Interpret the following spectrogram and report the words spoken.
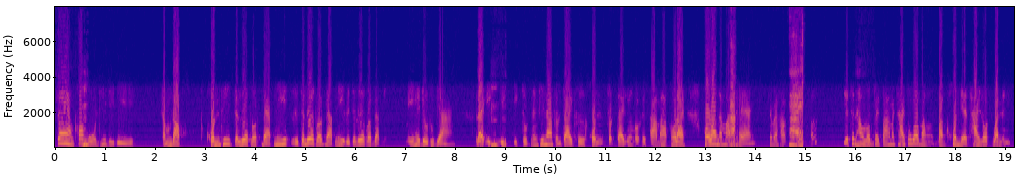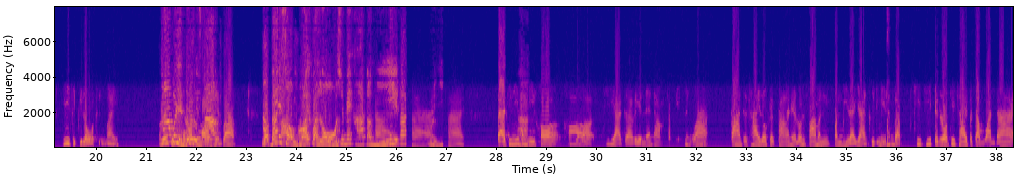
แจ้งข้อมูลที่ดีๆสำหรับคนที่จะเลือกรถแบบนี้ หรือจะเลือกรถแบบนี้ หรือจะเลือกรถแบบนี้ มีให้ดูทุกอย่าง และอีกอืมอีกอีกจุดหนึ่งที่น่าสนใจคือคนสนใจเรื่องรถไฟฟ้ามากเพราะอะไร เพราะว่าน้ำมันค่ะ แพงใช่ไหมครับใช่ เดี๋ยวฉันเอาอืมรถไฟฟ้ามาใช้เพราะว่าบางบางคนเนี่ยใช้รถวันหนึ่งยี่สิบกิโลถึงไหมถ้าผลิตรถก็เลไฟยมองฟ้าเห็นว่าขับได้ฟฟ้าสองร้อยกว่าโลใช่ไหมคะ ตอนนี้ล่าใช่โดยยี่ใช่แต่ทีนี้ค่ะมันมีข้อข้อที่อยากจะเรียนแนะนำสักนิดหนึ่งว่า การจะใช้รถไฟฟ้าเนี่ยรถไฟฟ้ามันมันมีหลายอย่างคือมีทั้งแบบที่ที่เป็นรถที่ใช้ประจำวันได้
